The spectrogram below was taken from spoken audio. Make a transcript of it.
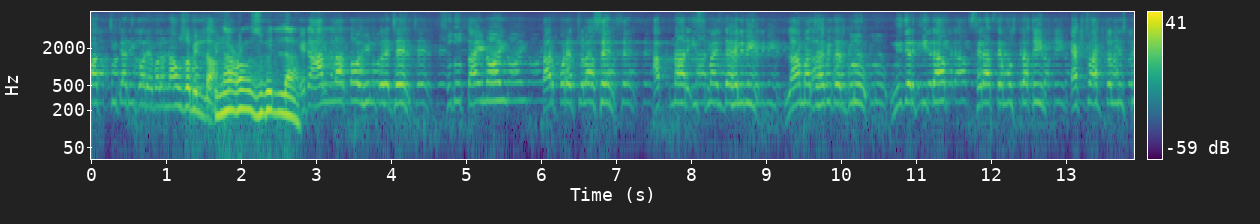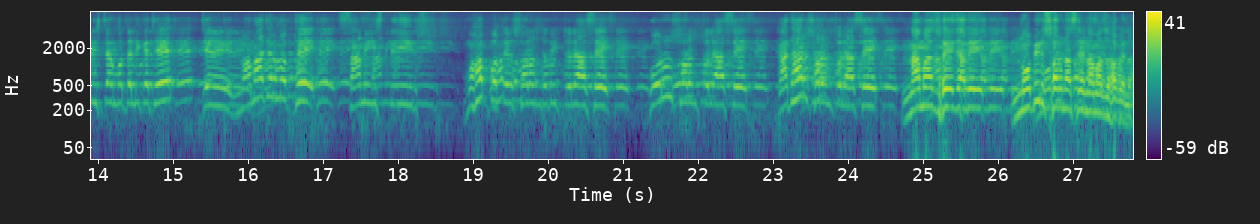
পাক চিটারি করে বলে নাউজুবিল্লাহ। নাউজুবিল্লাহ। এটা আল্লাহ তৌহিন করেছেন। শুধু তাই নয় তারপরে চলে আসেন আপনার ইসমাইল দেহলভি লামা জাহাবিদের গুরু। নিজের কিতাব সেরাতে মুস্তাকিম 148 পৃষ্ঠার মধ্যে লিখেছে যে নামাজের মধ্যে স্বামী স্ত্রীর মহব্বতের স্মরণ যদি চলে আসে গরুর স্মরণ চলে আসে গাধার স্মরণ চলে আসে নামাজ হয়ে যাবে নবীর স্মরণ আসলে নামাজ হবে না।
